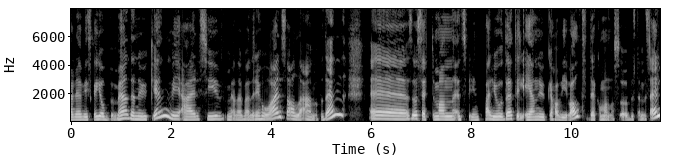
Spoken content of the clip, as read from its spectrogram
er det vi skal jobbe med denne uken? Vi er syv medarbeidere i HR, så alle er med på den. Uh, så setter man en sprintperiode til én uke, har vi valgt. Det kan man også bestemme selv.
